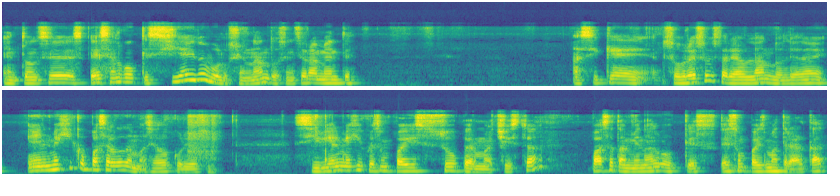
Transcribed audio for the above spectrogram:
Entonces es algo que sí ha ido evolucionando, sinceramente. Así que sobre eso estaré hablando el día de hoy. En México pasa algo demasiado curioso. Si bien México es un país súper machista, pasa también algo que es, es un país matriarcal.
